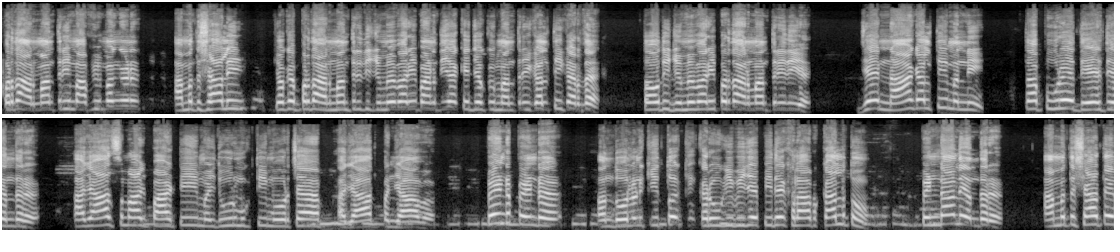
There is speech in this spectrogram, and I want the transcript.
ਪ੍ਰਧਾਨ ਮੰਤਰੀ ਮਾਫੀ ਮੰਗਣ ਅਮਿਤ ਸ਼ਾਹ ਲਈ, ਕਿਉਂਕਿ ਪ੍ਰਧਾਨ ਮੰਤਰੀ ਦੀ ਜ਼ਿੰਮੇਵਾਰੀ ਬਣਦੀ ਹੈ ਕਿ ਜੇ ਕੋਈ ਮੰਤਰੀ ਗਲਤੀ ਕਰਦਾ ਤਾਂ ਉਹਦੀ ਜ਼ਿੰਮੇਵਾਰੀ ਪ੍ਰਧਾਨ ਮੰਤਰੀ ਦੀ ਹੈ। ਜੇ ਨਾ ਗਲਤੀ ਮੰਨੀ, ਤਾਂ ਪੂਰੇ ਦੇਸ਼ ਦੇ ਅੰਦਰ ਆਜ਼ਾਦ ਸਮਾਜ ਪਾਰਟੀ, ਮਜ਼ਦੂਰ ਮੁਕਤੀ ਮੋਰਚਾ, ਆਜ਼ਾਦ ਪੰਜਾਬ ਪਿੰਡ ਪਿੰਡ ਅੰਦੋਲਨ ਕੀਤੋ ਕੀ- ਕਰੂਗੀ ਬੀਜੇਪੀ ਦੇ ਖਿਲਾਫ ਕੱਲ ਤੋਂ ਪਿੰਡਾਂ ਦੇ ਅੰਦਰ ਅਮਿਤ ਸ਼ਾਹ ਤੇ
